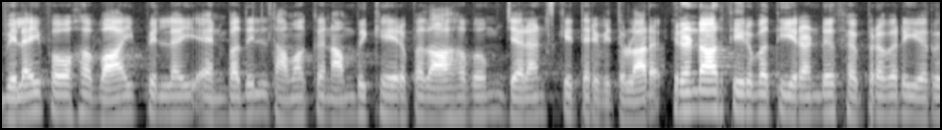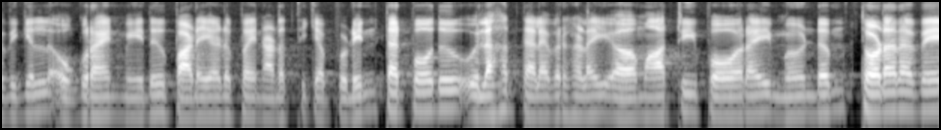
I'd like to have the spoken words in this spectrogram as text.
விலை போக வாய்ப்பில்லை என்பதில் தமக்கு நம்பிக்கை இருப்பதாகவும் ஜெலன்ஸ்கி தெரிவித்துள்ளார். இரண்டாயிரத்தி இருபத்தி இரண்டு பிப்ரவரி இறுதியில் உக்ரைன் மீது படையெடுப்பை நடத்திய புடின் தற்போது உலகத் தலைவர்களை ஏமாற்றி போரை மீண்டும் தொடரவே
